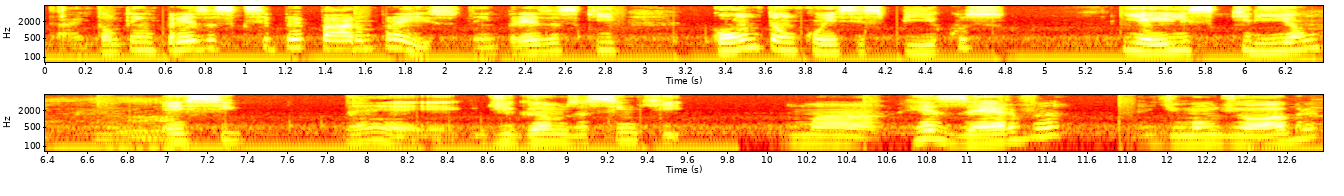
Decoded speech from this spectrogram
Tá? Então tem empresas que se preparam para isso, tem empresas que contam com esses picos e aí eles criam esse né, digamos assim, que uma reserva de mão de obra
